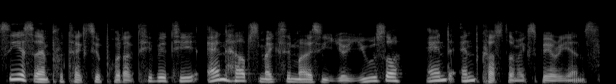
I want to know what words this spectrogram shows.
CSM protects your productivity and helps maximizing your user and end customer experience.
